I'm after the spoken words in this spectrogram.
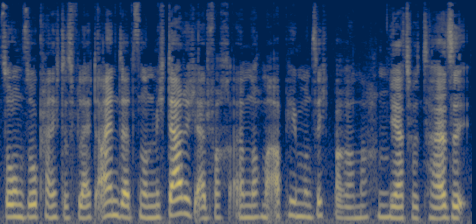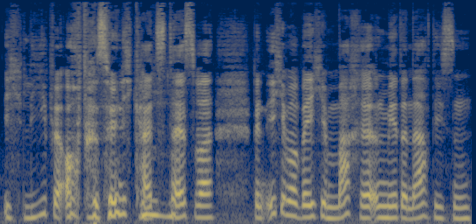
so und so kann ich das vielleicht einsetzen und mich dadurch einfach ähm, nochmal abheben und sichtbarer machen. Ja, total. Also ich liebe auch Persönlichkeitstests, weil wenn ich immer welche mache und mir danach diesen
